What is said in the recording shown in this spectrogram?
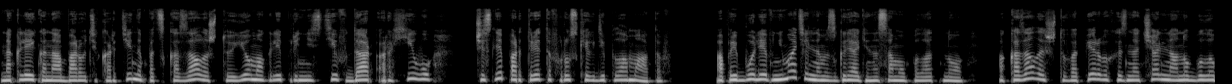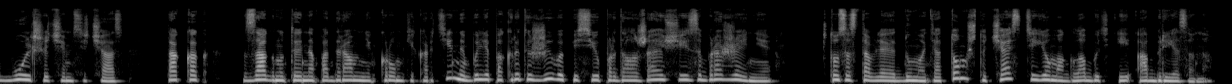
Наклейка на обороте картины подсказала, что ее могли принести в дар архиву в числе портретов русских дипломатов, а при более внимательном взгляде на само полотно оказалось, что, во-первых, изначально оно было больше, чем сейчас, так как Загнутые на подрамник кромки картины были покрыты живописью, продолжающей изображение, что заставляет думать о том, что часть ее могла быть и обрезана.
